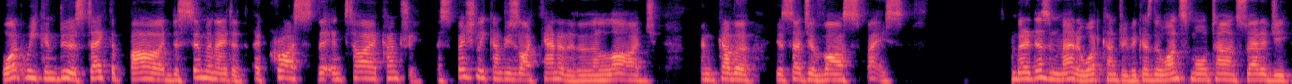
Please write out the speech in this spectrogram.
what we can do is take the power and disseminate it across the entire country, especially countries like Canada that are large and cover such a vast space. But it doesn't matter what country because the one small town strategy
